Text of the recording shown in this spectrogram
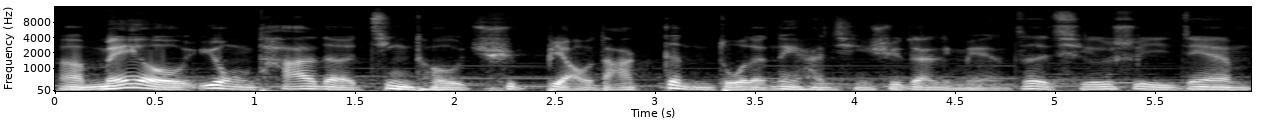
啊。没有用他的镜头去表达更多的内涵情绪在里面，这其实是一件。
